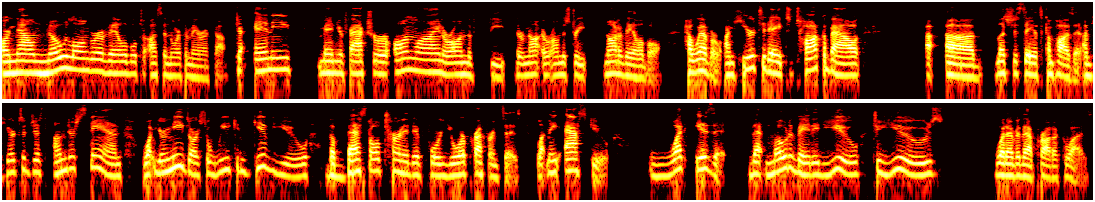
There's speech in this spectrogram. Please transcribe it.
are now no longer available to us in North America, to any manufacturer online or on the feet. They're not, or on the street, not available. However, I'm here today to talk about uh, uh, let's just say it's composite. I'm here to just understand what your needs are so we can give you the best alternative for your preferences. Let me ask you, what is it that motivated you to use whatever that product was?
